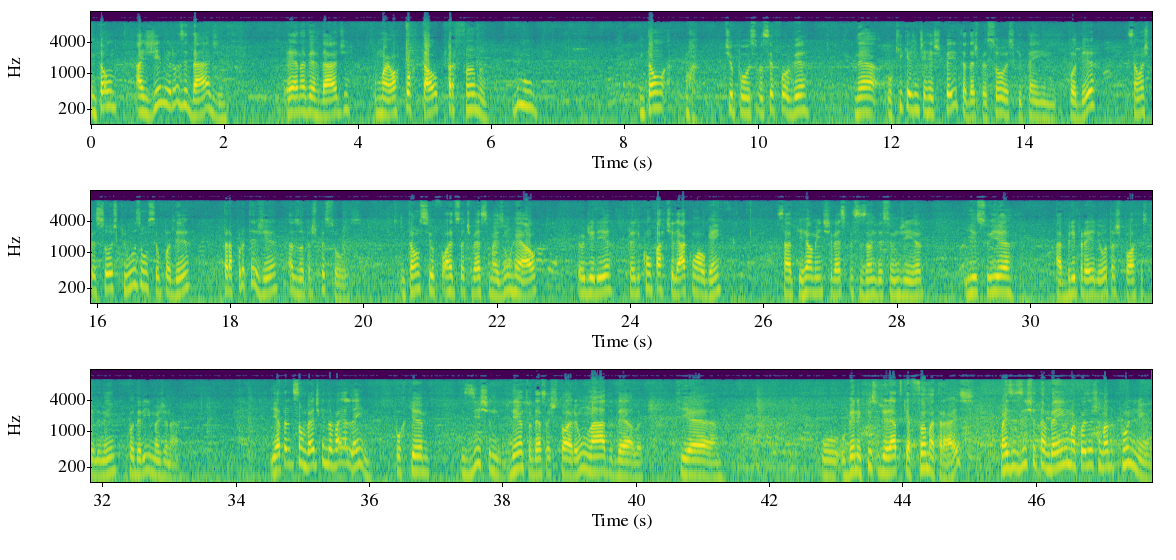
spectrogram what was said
Então, a generosidade é, na verdade, o maior portal para fama do mundo. Então, tipo, se você for ver né, o que, que a gente respeita das pessoas que têm poder, são as pessoas que usam o seu poder para proteger as outras pessoas. Então, se o Ford só tivesse mais um real, eu diria para ele compartilhar com alguém, sabe, que realmente estivesse precisando desse um dinheiro, e isso ia abrir para ele outras portas que ele nem poderia imaginar. E a tradição védica ainda vai além, porque existe dentro dessa história um lado dela que é o, o benefício direto que a fama traz, mas existe também uma coisa chamada punya,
